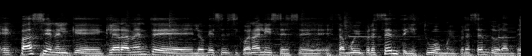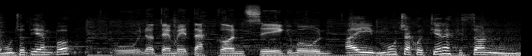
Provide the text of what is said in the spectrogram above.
espacio en el que claramente lo que es el psicoanálisis eh, está muy presente y estuvo muy presente durante mucho tiempo. Uy, no te metas con Sigmund. Hay muchas cuestiones que son,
